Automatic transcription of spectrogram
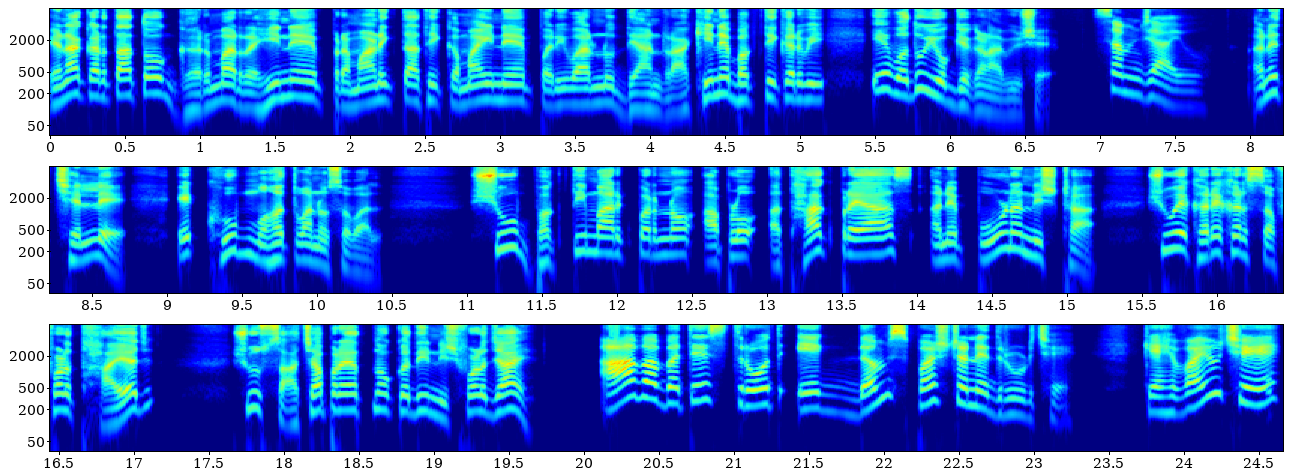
એના કરતાં તો ઘરમાં રહીને પ્રમાણિકતાથી કમાઈને પરિવારનું ધ્યાન રાખીને ભક્તિ કરવી એ વધુ યોગ્ય ગણાવ્યું છે. સમજાયું. અને છેલ્લે એક ખૂબ મહત્વનો સવાલ. શું ભક્તિ માર્ગ પરનો આપણો અથાગ પ્રયાસ અને પૂર્ણ નિષ્ઠા શું એ ખરેખર સફળ થાય જ? શું સાચા પ્રયત્નો કદી નિષ્ફળ જાય? આ બાબતે સ્ત્રોત એકદમ સ્પષ્ટ અને દૃઢ છે. કહેવાયું છે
